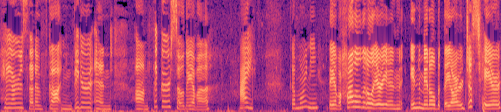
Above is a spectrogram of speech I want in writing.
hairs that have gotten bigger and um, thicker. So they have a, hi, good morning. They have a hollow little area in, in the middle, but they are just hair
